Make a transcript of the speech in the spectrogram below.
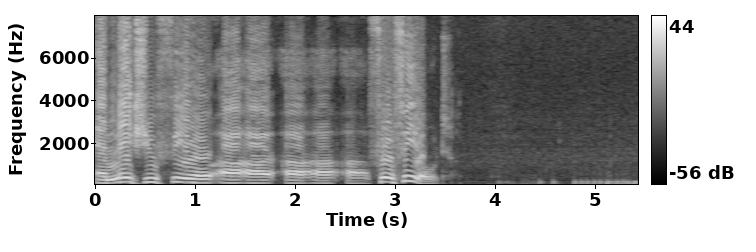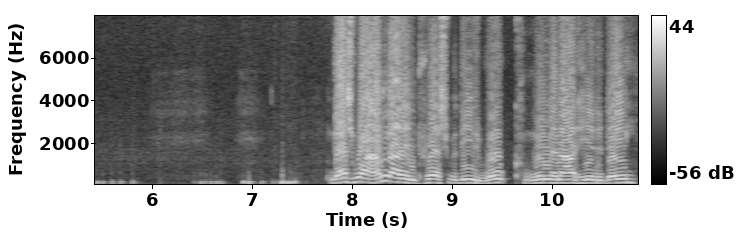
and makes you feel uh, uh, uh, uh, uh fulfilled. That's why I'm not impressed with these woke women out here today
